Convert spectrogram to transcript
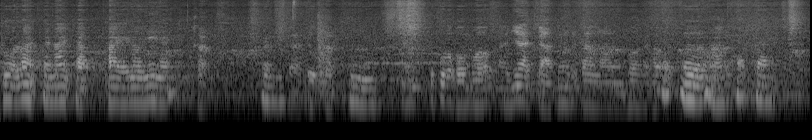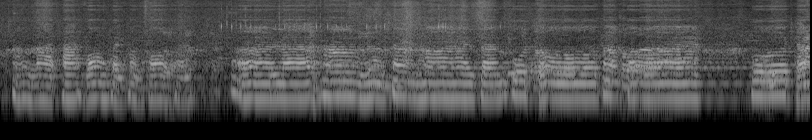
ทั่วราชนาจักรไทยเรานี่แหละครับอืมสาธุครับอืมทุกผู้กับผมขออนุญาตกราบนมัสการลาหลวงพ่อนะครับ เอออาเข้าใจเอาลาพระพ้องกันพร้อมๆกัน อะระหังสัมมาสัมพุทโธภะคะวาพุทธั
